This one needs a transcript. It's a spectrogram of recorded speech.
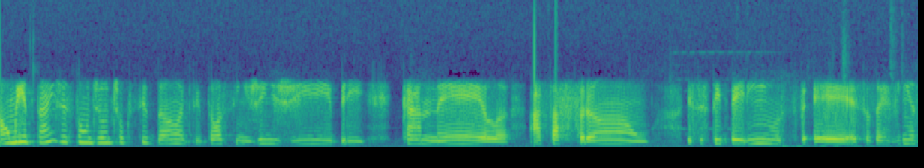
Aumentar a ingestão de antioxidantes, então assim, gengibre, canela, açafrão, esses temperinhos, é, essas ervinhas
